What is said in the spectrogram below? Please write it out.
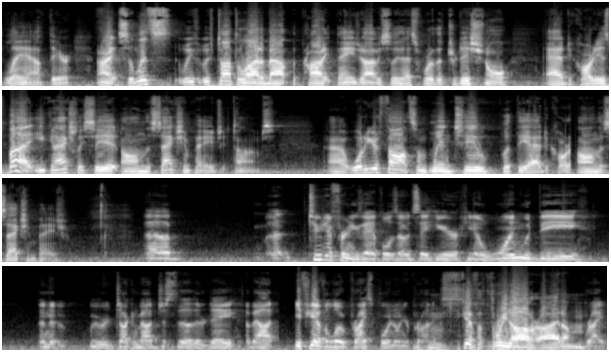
layout there. All right. So let's we've, we've talked a lot about the product page. Obviously, that's where the traditional add to cart is, but you can actually see it on the section page at times. Uh, what are your thoughts on when to put the add to cart on the section page? Uh, uh, two different examples I would say here. You know, one would be, and we were talking about just the other day about if you have a low price point on your products. If you have a three dollar item, Right.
